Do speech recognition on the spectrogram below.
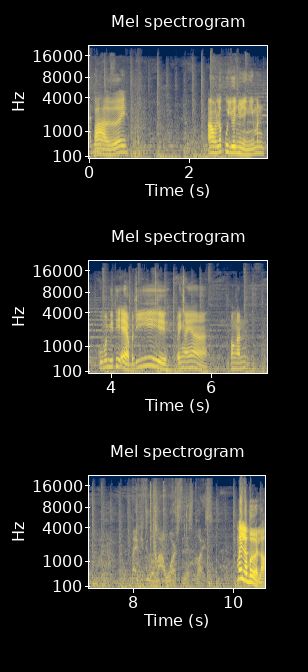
Think I've got a line on whoever's here. Head บ้า north. เอ้ย เอาแล้วกูยืนอยู่อย่างนี้มันกูไม่มีที่แอบอะดิไปไงอะ เพราะงั้น Bet you do a lot worse than this place. ไม่ระเบิดเหรอ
